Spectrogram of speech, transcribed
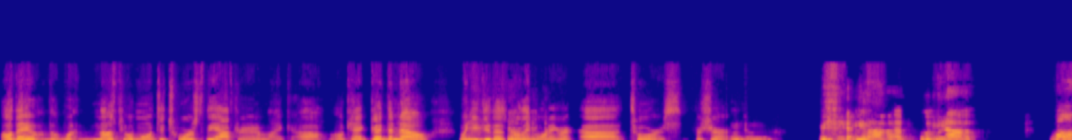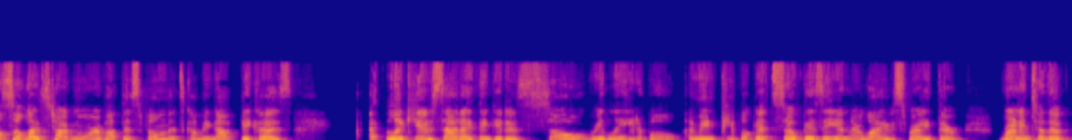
oh, they the most people won't do tours to the afternoon. I'm like, oh, okay, good to know when you do those early morning uh tours for sure. Mm-hmm. Yes, yeah, absolutely. Yeah. Well, so let's talk more about this film that's coming up because like you said, I think it is so relatable. I mean, people get so busy in their lives, right? They're running to the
